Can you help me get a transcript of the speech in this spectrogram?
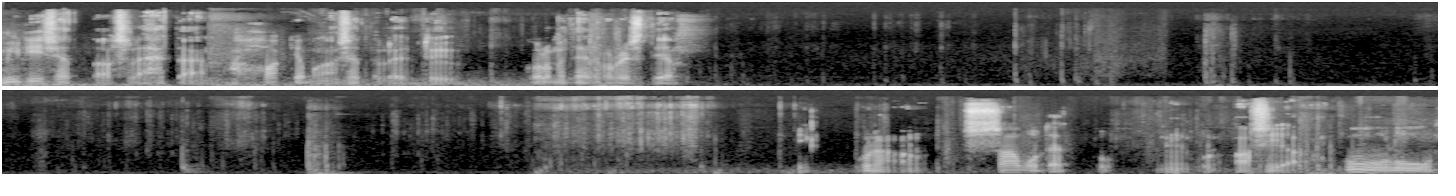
Midiset taas lähdetään hakemaan. Sieltä löytyy kolme terroristia. Ikkuna on savutettu niin kuin asiaan kuuluu.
